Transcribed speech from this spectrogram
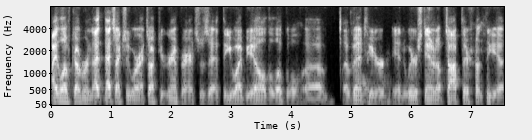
I love covering that. That's actually where I talked to your grandparents was at the EYBL, the local uh, event here, and we were standing up top there on the uh,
